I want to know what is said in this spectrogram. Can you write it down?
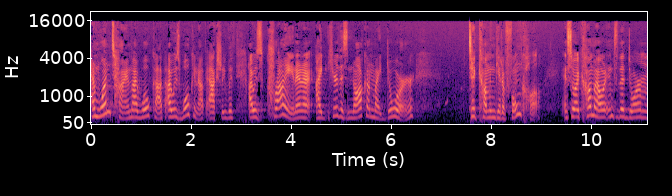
And one time I woke up, I was woken up actually with, I was crying and I, I hear this knock on my door to come and get a phone call. And so I come out into the dorm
